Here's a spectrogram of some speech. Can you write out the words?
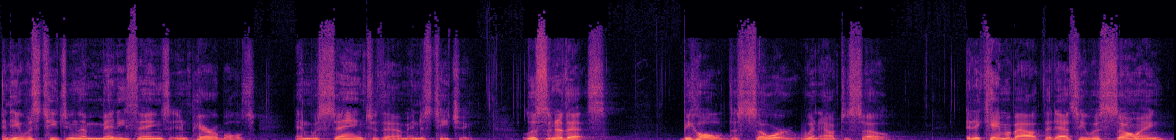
And he was teaching them many things in parables and was saying to them in his teaching, Listen to this. Behold, the sower went out to sow. And it came about that as he was sowing,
